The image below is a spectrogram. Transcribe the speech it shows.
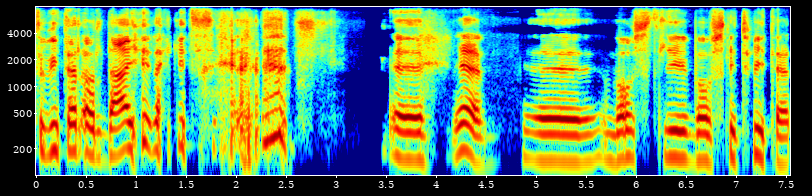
Twitter or die. like it's, uh, yeah, uh, mostly mostly Twitter.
